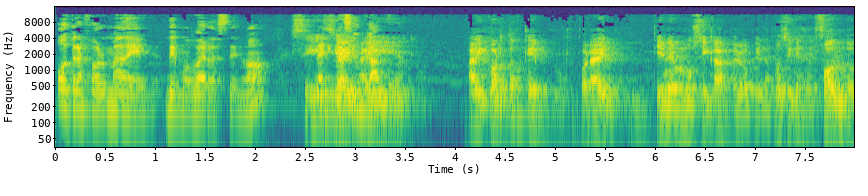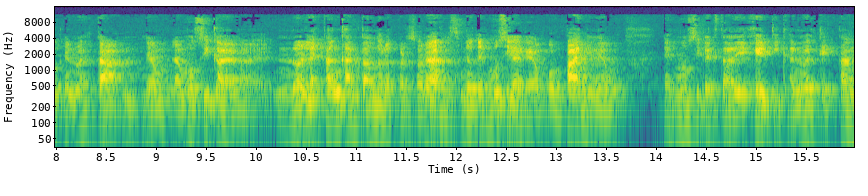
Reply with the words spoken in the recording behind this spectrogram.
otra forma de, moverse, ¿no? Sí, la animación hay, cambia. Hay, cortos que, por ahí tienen música, pero que la música es de fondo, que no está, digamos, la música no la están cantando los personajes, sino que es música que acompaña, digamos, es música extradiegética, no es que están,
